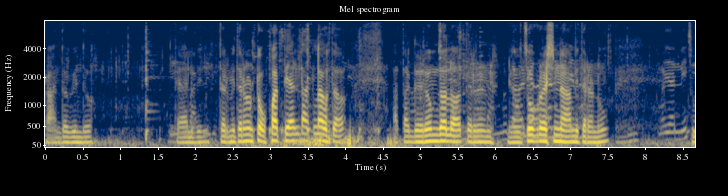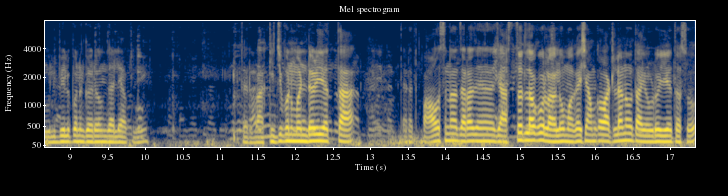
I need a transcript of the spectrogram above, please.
कांदो बिंदू तेल बिन. तर मित्रांनो टोपात तेल टाकला होता हो. आता गरम झालो तर नेवचो प्रश्न हा मित्रांनो. चूल बिल पण गरम झाली आपली. तर बाकीची पण मंडळी आत्ता तर पाऊस ना जरा जास्तच लागू लागलो. मगाशी आमका वाटला नव्हता एवढं येत असो.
